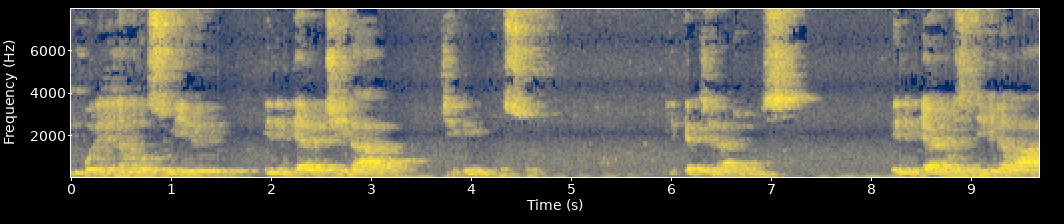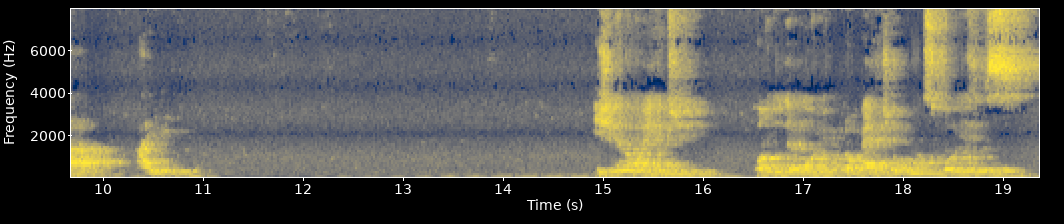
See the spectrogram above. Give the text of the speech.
E por ele não possuir, ele quer tirar de quem possui. Ele quer tirar de nós. Ele quer nos nivelar a ele. E geralmente, quando o demônio promete algumas coisas,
